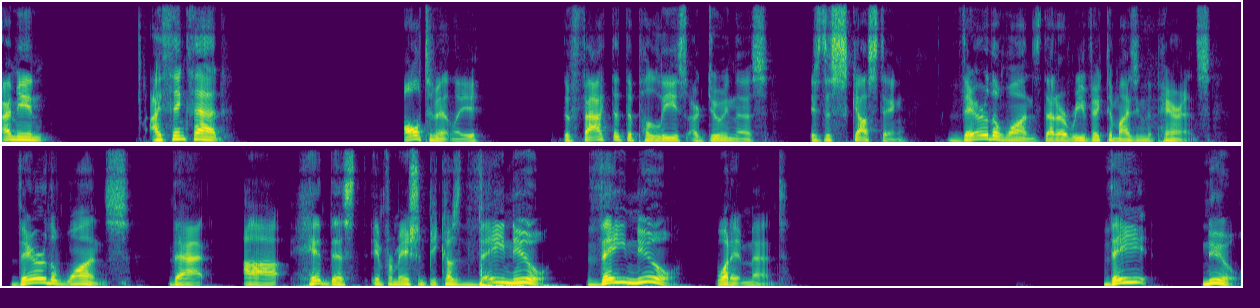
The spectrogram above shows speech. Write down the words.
I mean, I think that ultimately, the fact that the police are doing this is disgusting. They're the ones that are re victimizing the parents. They're the ones that uh, hid this information because they knew, they knew what it meant. They knew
